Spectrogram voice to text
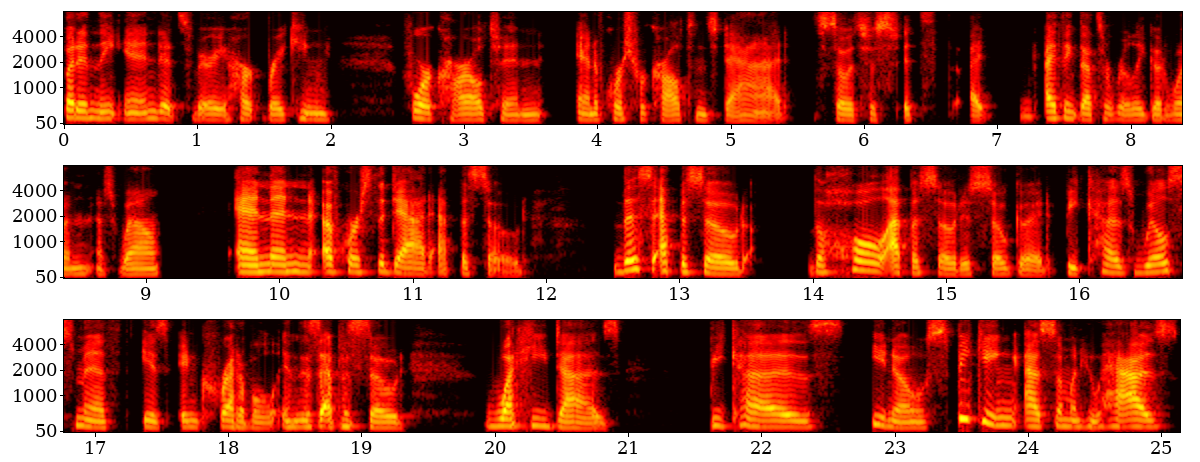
But in the end, it's very heartbreaking for Carlton and of course for Carlton's dad. So it's just it's I I think that's a really good one as well. And then of course the dad episode this episode, the whole episode is so good because Will Smith is incredible in this episode, what he does. Because, you know, speaking as someone who has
